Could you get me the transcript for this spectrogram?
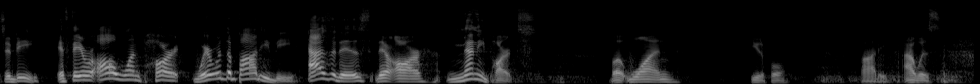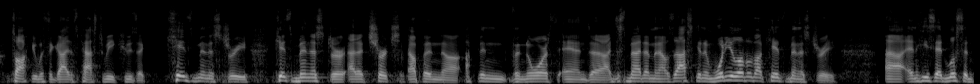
to be. If they were all one part, where would the body be? As it is, there are many parts, but one beautiful body. I was talking with a guy this past week who's a kids ministry, kids minister at a church up in, uh, up in the north, and uh, I just met him and I was asking him, what do you love about kids ministry? Uh, and he said, Listen,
